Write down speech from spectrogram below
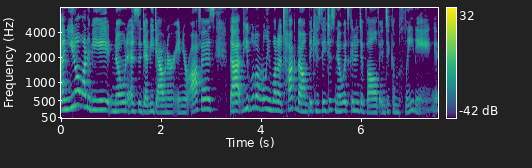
And you don't want to be known as the Debbie Downer in your office that people don't really want to talk about because they just know it's going to devolve into complaining.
